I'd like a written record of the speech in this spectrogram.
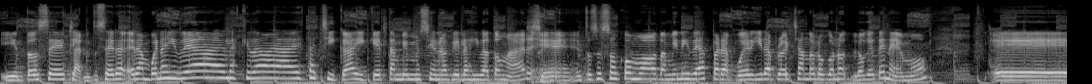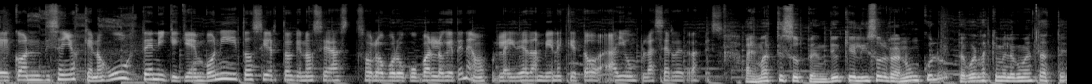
y entonces, claro, entonces era- eran buenas ideas las que daba esta chica y que él también mencionó que las iba a tomar. Eh, entonces son como también ideas para poder ir aprovechando lo, que tenemos eh, con diseños que nos gusten y que queden bonitos, ¿cierto? Que no sea solo por ocupar lo que tenemos, porque la idea también es que todo haya un placer detrás de eso. Además, ¿te sorprendió que él hizo el ranúnculo? ¿Te acuerdas que me lo comentaste?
